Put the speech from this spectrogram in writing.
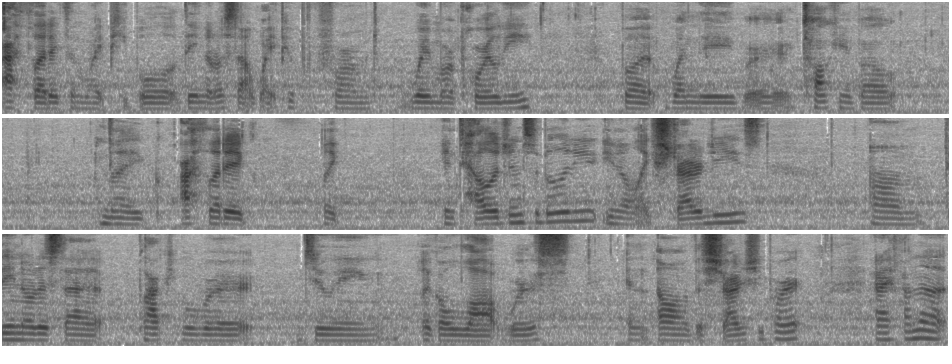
athletic than white people, they noticed that white people performed way more poorly. But when they were talking about like athletic, like intelligence ability, you know, like strategies, um, they noticed that black people were doing like a lot worse in uh, the strategy part. And I found that,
